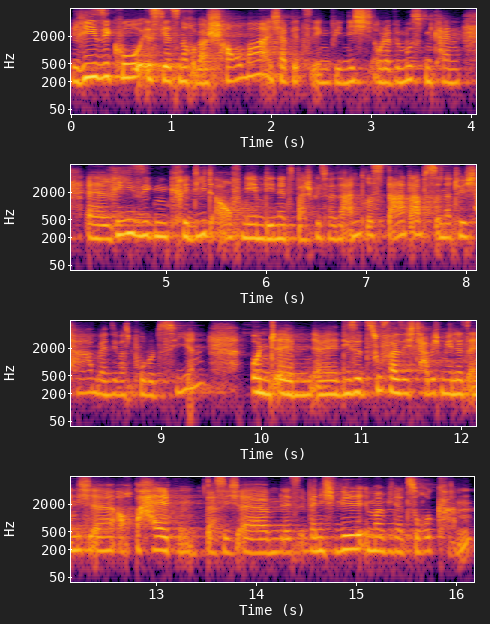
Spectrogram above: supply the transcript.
Risiko ist jetzt noch überschaubar. Ich habe jetzt irgendwie nicht oder wir mussten keinen äh, riesigen Kredit aufnehmen, den jetzt beispielsweise andere Startups natürlich haben, wenn sie was produzieren. Und ähm, äh, diese Zuversicht habe ich mir letztendlich äh, auch behalten dass ich, ähm, wenn ich will, immer wieder zurück kann.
